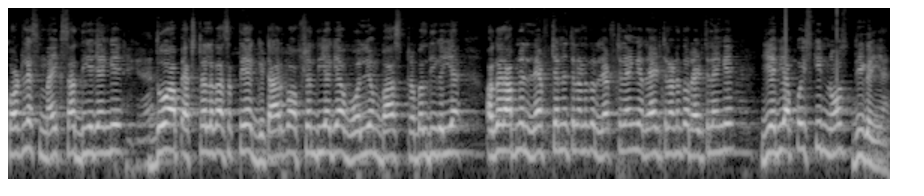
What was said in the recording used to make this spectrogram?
कॉर्डलेस माइक साथ दिए जाएँगे। दो आप एक्स्ट्रा लगा सकते हैं। गिटार का ऑप्शन दिया गया वॉल्यूम बास ट्रबल दी गई है। अगर आपने लेफ़्ट चैनल चलाना तो लेफ़्ट चलाएँगे राइट चलाना तो राइट चलाएँगे। ये भी आपको इसकी नोज़ दी गई है।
